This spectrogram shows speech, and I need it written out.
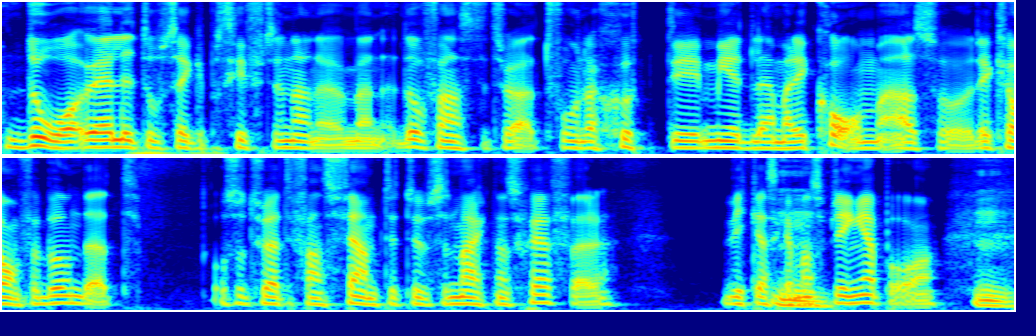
då, och jag är lite osäker på siffrorna nu, men då fanns det tror jag 270 medlemmar i KOM, alltså reklamförbundet. Och så tror jag att det fanns 50 000 marknadschefer. Vilka ska Mm. man springa på? Mm.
